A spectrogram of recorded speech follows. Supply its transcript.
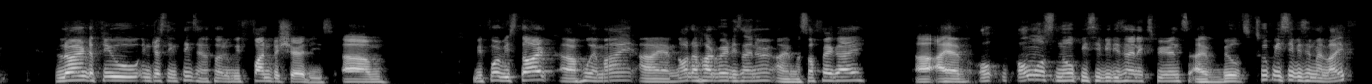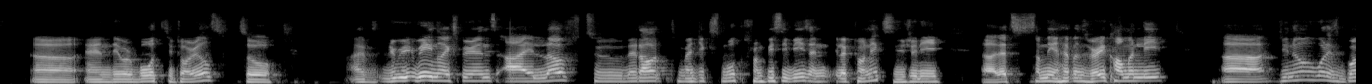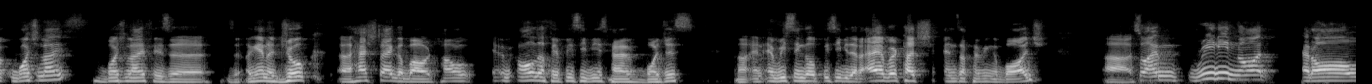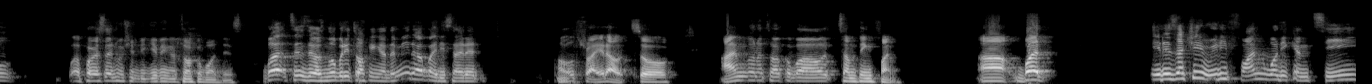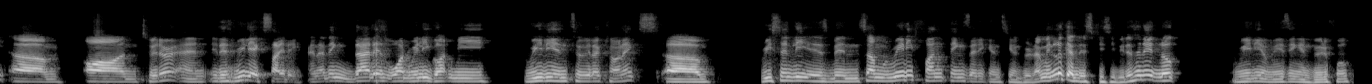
learned a few interesting things and I thought it would be fun to share these. Um, before we start, uh, who am I? I am not a hardware designer. I'm a software guy. Uh, I have al almost no PCB design experience. I've built two PCBs in my life uh, and they were both tutorials. So I have really no experience. I love to let out magic smoke from PCBs and electronics. Usually uh, that's something that happens very commonly. Uh, do you know what is Bodge Life? Bodge Life is, a, is a, again, a joke, a hashtag about how all of your PCBs have bodges. Uh, and every single PCB that I ever touch ends up having a bodge. Uh, so I'm really not at all a person who should be giving a talk about this. But since there was nobody talking at the meetup, I decided I'll try it out. So I'm going to talk about something fun. Uh, but it is actually really fun what you can see um, on Twitter, and it is really exciting. And I think that is what really got me really into electronics. Um, recently, has been some really fun things that you can see on Twitter. I mean, look at this PCB. Doesn't it look really amazing and beautiful?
